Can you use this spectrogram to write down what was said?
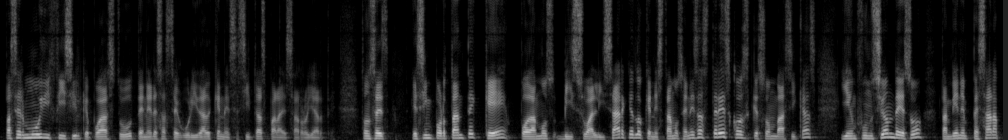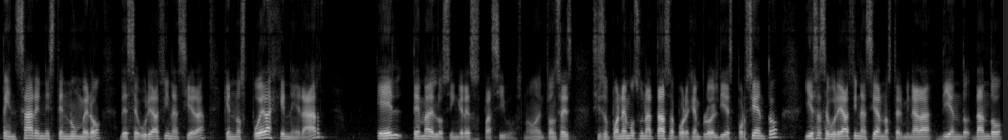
va a ser muy difícil que puedas tú tener esa seguridad que necesitas para desarrollarte. Entonces, es importante que podamos visualizar qué es lo que necesitamos en esas tres cosas que son básicas y en función de eso, también empezar a pensar en este número de seguridad financiera que nos pueda generar el tema de los ingresos pasivos, ¿no? Entonces, si suponemos una tasa, por ejemplo, del 10% y esa seguridad financiera nos terminara dando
